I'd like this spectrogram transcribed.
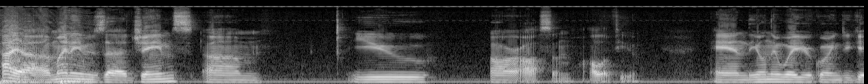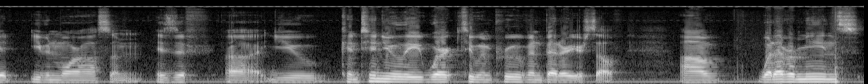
Hi, uh, my name is uh, James. Um, you are awesome, all of you. And the only way you're going to get even more awesome is if uh, you continually work to improve and better yourself. Uh, whatever means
